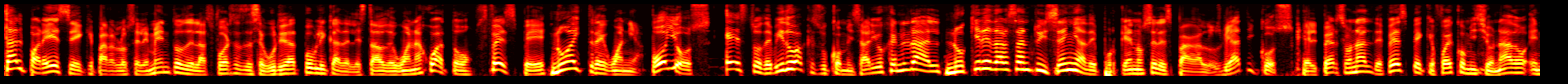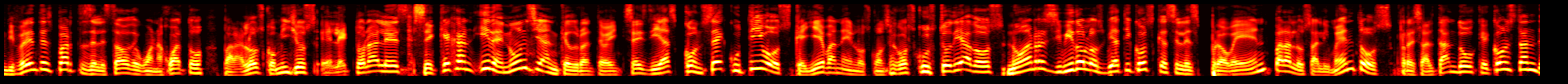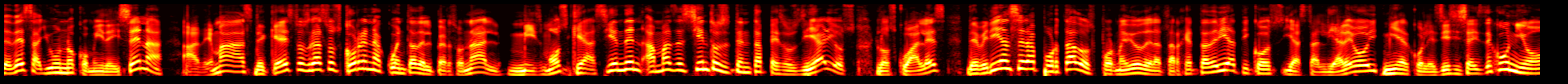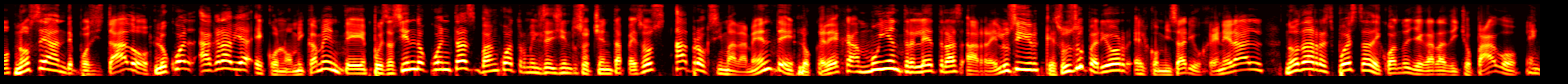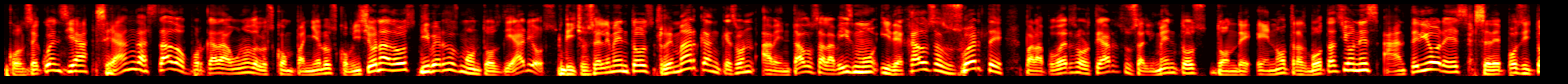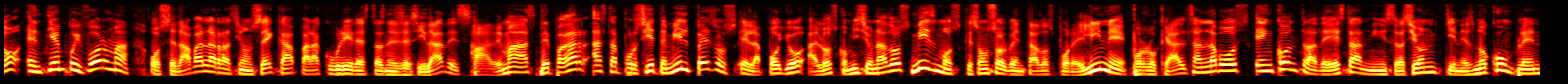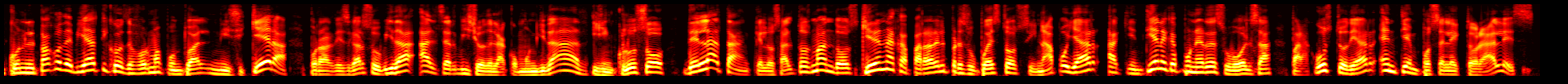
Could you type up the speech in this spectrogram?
Tal parece que para los elementos de las Fuerzas de Seguridad Pública del Estado de Guanajuato, FESPE, no hay tregua ni apoyos. Esto debido a que su comisario general no quiere dar santo y seña de por qué no se les paga los viáticos. El personal de FESPE que fue comisionado en diferentes partes del estado de Guanajuato para los comicios electorales se quejan y denuncian que durante 26 días consecutivos que llevan en los consejos custodiados no han recibido los viáticos que se les proveen para los alimentos, resaltando que constan de desayuno, comida y cena, además de que estos gastos corren a cuenta del personal, mismos que ascienden a más de 170 pesos diarios, los cuales deberían ser aportados por medio de la tarjeta de viáticos y hasta el día de hoy, miércoles 16 de junio, no se han depositado, lo cual agravia económicamente, pues haciendo cuentas van 4.680 pesos aproximadamente, lo que deja muy entre letras a relucir que su superior, el comisario general, no da respuesta de cuándo llegará dicho pago. En consecuencia, se han gastado por cada uno de los compañeros comisionados diversos montos diarios. Dichos elementos remarcan que son aventados al abismo y dejados a su suerte para poder sortear sus alimentos donde en otras votaciones anteriores se depositó en tiempo y forma o se daba la ración seca para cubrir estas necesidades. Además de pagar hasta por 7 mil pesos el apoyo a los comisionados mismos que son solventados por el INE, por lo que alzan la voz en contra de esta administración quienes no cumplen con el pago de viáticos de forma puntual ni siquiera por arriesgar su vida al servicio de la comunidad. Incluso delatan que los altos mandos quieren acaparar el presupuesto sin apoyar a quien tiene que poner de su bolsa para custodiar en tiempos electorales.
